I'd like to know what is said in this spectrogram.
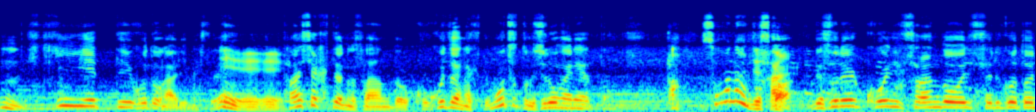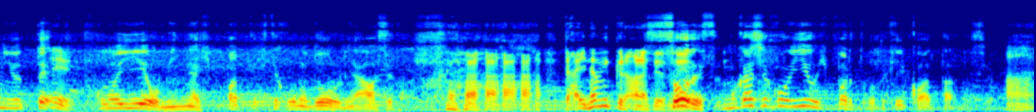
うん、引き家っていうことがありましてね、ええええ帝釈天の参道ここじゃなくてもうちょっと後ろ側にあったんです。あそうなんですか、はい、でそれをここに参道にすることによって、ええ。この家をみんな引っ張ってきてこの道路に合わせた。ダイナミックな話ですね。そうです。昔はこう家を引っ張るってこと結構あったんですよ。あ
